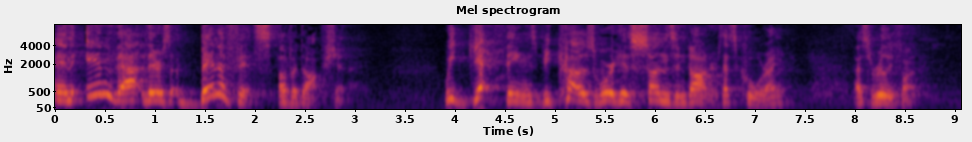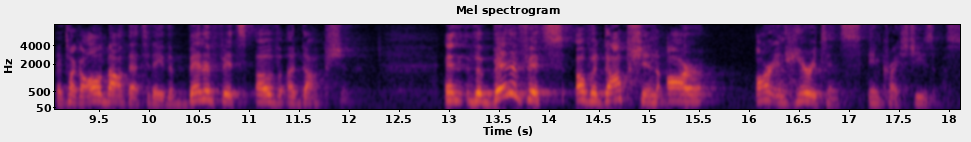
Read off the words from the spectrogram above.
And in that, there's benefits of adoption. We get things because we're his sons and daughters. That's cool, right? That's really fun. We're going to talk all about that today the benefits of adoption. And the benefits of adoption are our inheritance in Christ Jesus.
